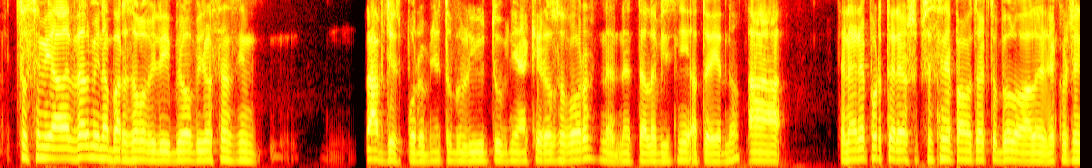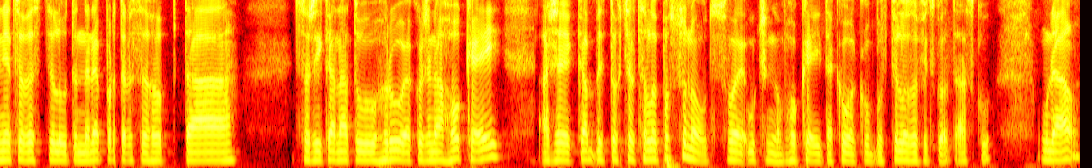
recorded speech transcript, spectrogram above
co se mi ale veľmi na Barzalovi líbilo, videl jsem s ním pravděpodobně to byl YouTube nějaký rozhovor, ne, ne televizní a to je jedno. A ten reporter, já už přesně nepamatuju, jak to bylo, ale jakože něco ve stylu, ten reporter se ho ptá, co říká na tu hru, jakože na hokej a že by to chtěl celé posunout, svoje účinky v hokeji, takovou jako filozofickou otázku udal.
